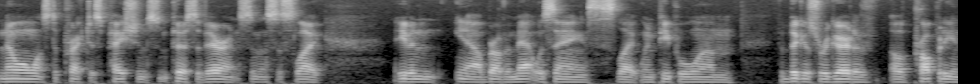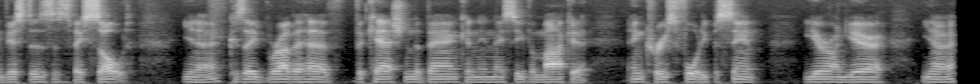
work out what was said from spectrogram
No one wants to practice patience and perseverance. And it's just like, even you know, our brother Matt was saying, it's like when people um, the biggest regret of of property investors is they sold, you know, because they'd rather have the cash in the bank and then they see the market increase forty percent year on year, you know,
